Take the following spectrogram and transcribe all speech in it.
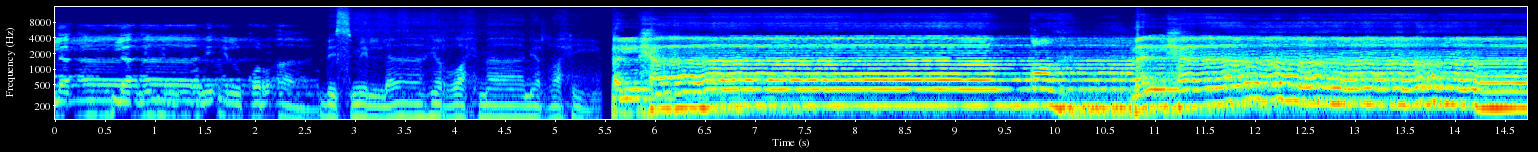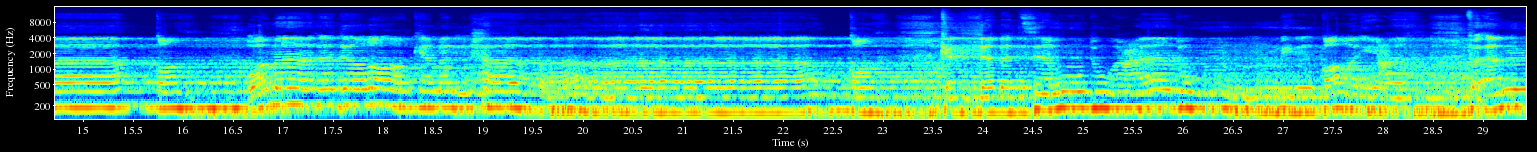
لآن القرآن. ب س م الله الرحمن الرحيم الحاقة ما الحاقة وما أدراك ما الحاقة كذبت ثمود وعاد بالقارعة فأما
